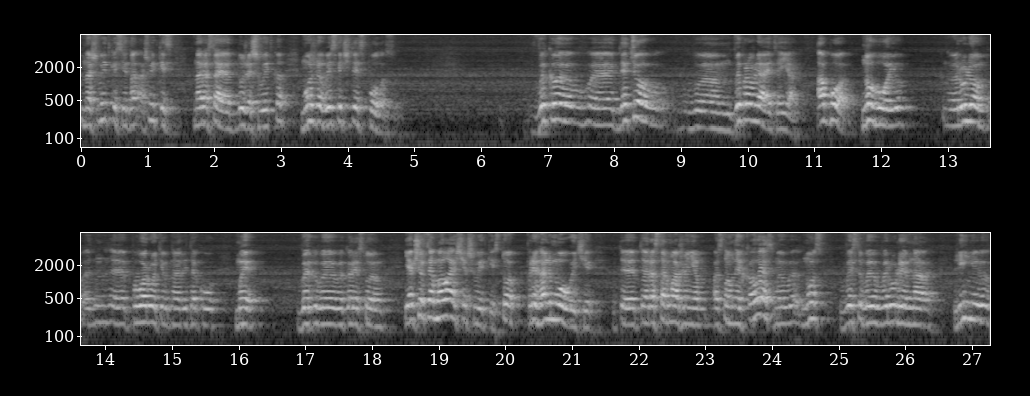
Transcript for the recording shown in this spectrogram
на швидкості, а швидкість наростає дуже швидко, можна вискочити з полосу. Е, Для цього ем, виправляється як? Або ногою, рульом е, поворотів на літаку ми використовуємо. Якщо це мала ще швидкість, то пригальмовуючи е, та розтормаженням основних колес, ми нос вирулюємо на лінію,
